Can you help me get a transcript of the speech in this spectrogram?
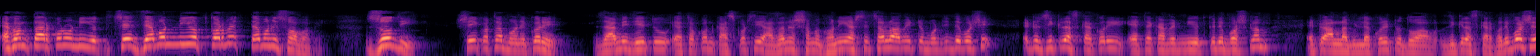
এখন তার কোনো নিয়ত, সে যেমন নিয়ত করবে, তেমনই সব হবে। যদি সেই কথা মনে করে যে আমি যেহেতু এতক্ষণ কাজ করছি, আজানের সময় ঘনিয়ে আসছে, চলো আমি একটু মসজিদে বসি, একটু জিজ্ঞাসকার করি এতে কাপের নিয়ত করে বসলাম, একটু আল্লাহ বিল্লাহ করে একটু দোয়া জিজ্ঞাসকার করে বসে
